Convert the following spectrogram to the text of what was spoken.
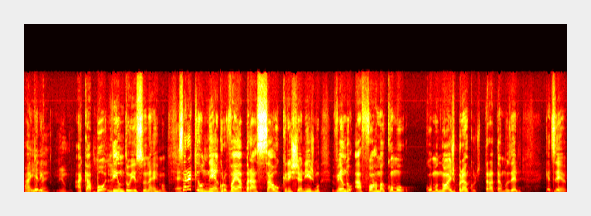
Muito Aí ele bem. Lindo. acabou. Lindo isso, né, irmão? É. Será que o negro vai abraçar o cristianismo vendo a forma como, como nós brancos tratamos ele? Quer dizer,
